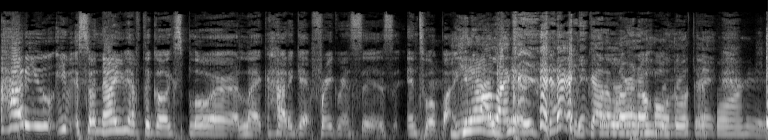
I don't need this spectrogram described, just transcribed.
how do you? So now you have to go explore like how to get fragrances into a box. Yeah, know, like yeah, exactly. you gotta learn a whole new thing. That far ahead.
